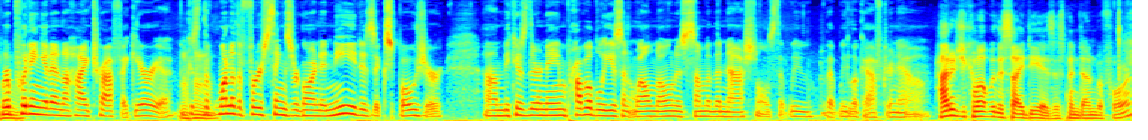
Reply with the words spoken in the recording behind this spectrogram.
we're putting it in a high traffic area because the, one of the first things they're going to need is exposure, um, because their name probably isn't well known as some of the nationals that we that we look after now. How did you come up with this idea? Has this been done before?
